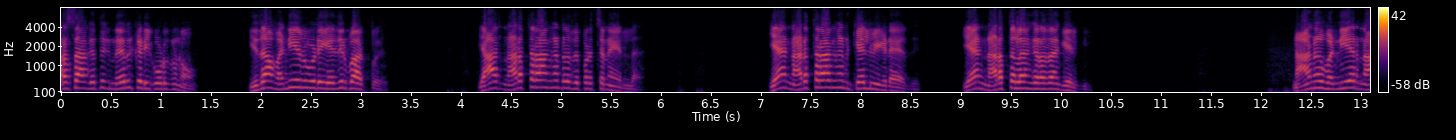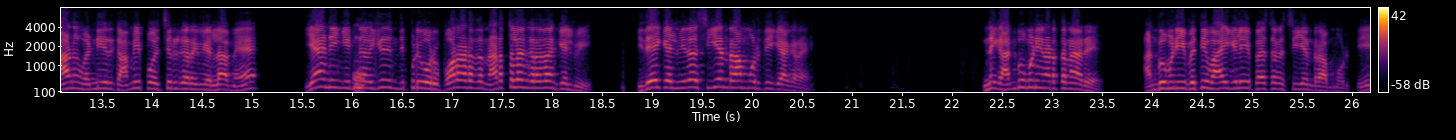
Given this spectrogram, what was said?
அரசாங்கத்துக்கு நெருக்கடி கொடுக்கணும். இதுதான் வன்னியர்களுடைய எதிர்பார்ப்பு. யார் நடத்துறாங்கன்றது பிரச்சனை இல்லை. ஏன் நடத்துறாங்கன்னு கேள்வி கிடையாது. ஏன் நடத்தலைங்கிறதான் கேள்வி. நானும் வன்னியர் நானும் வன்னியருக்கு அமைப்பு வச்சிருக்கிறவங்க எல்லாமே ஏன் நீங்க இன்ன வரைக்கும் இப்படி ஒரு போராட்டத்தை நடத்தலைங்கிறதான் கேள்வி. இதே கேள்விதான் சி. என். ராமமூர்த்தி கேக்குறேன். இன்னைக்கு அன்புமணி நடத்தினாரு. அன்புமணியை பத்தி வாய்கிலேயே பேசுற சி. என். ராமமூர்த்தி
